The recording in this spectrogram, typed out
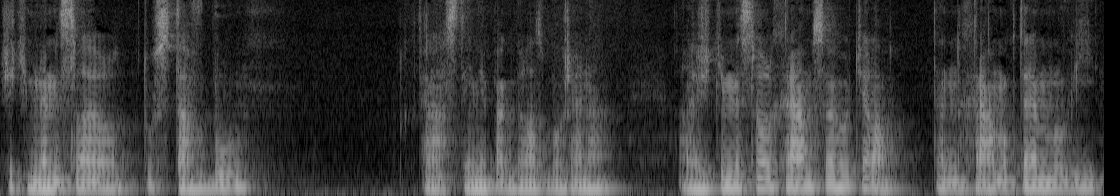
Že tím nemyslel tu stavbu, která stejně pak byla zbořena, ale že tím myslel chrám svého těla, ten chrám, o kterém mluví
